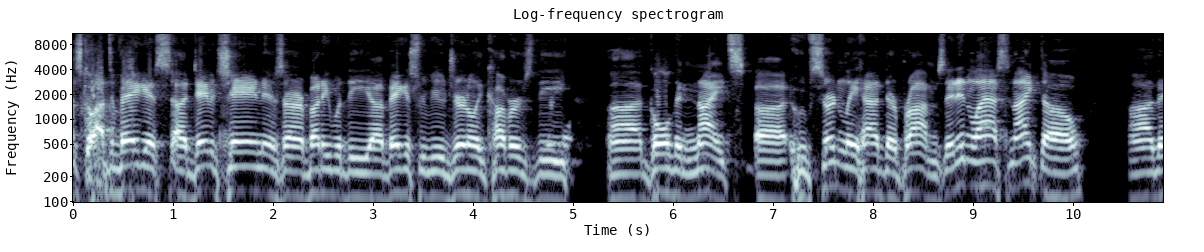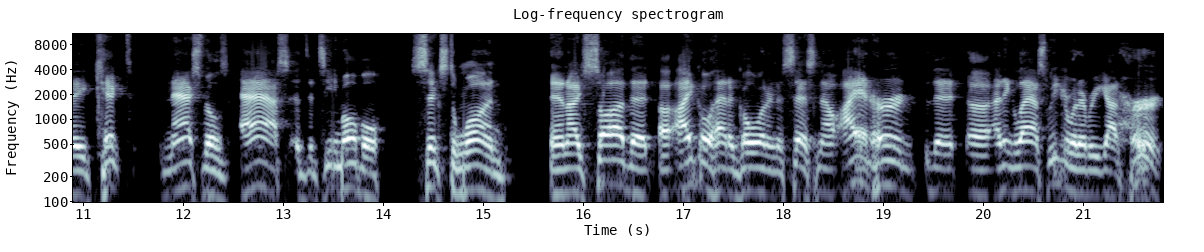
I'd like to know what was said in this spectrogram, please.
Let's go out to Vegas. Uh, David Schoen is our buddy with the uh, Vegas Review Journal. He covers the uh, Golden Knights, uh, who've certainly had their problems. They didn't last night, though. Uh, they kicked Nashville's ass at the T-Mobile six to one. And I saw that uh, Eichel had a goal and an assist. Now I had heard that I think last week or whatever he got hurt.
